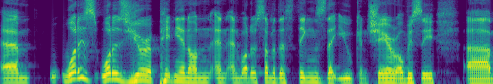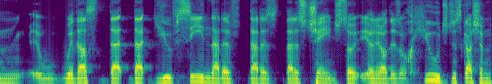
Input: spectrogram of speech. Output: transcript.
um, what is what is your opinion on and and what are some of the things that you can share obviously um, with us that that you've seen that have that has that has changed? So you know there's a huge discussion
